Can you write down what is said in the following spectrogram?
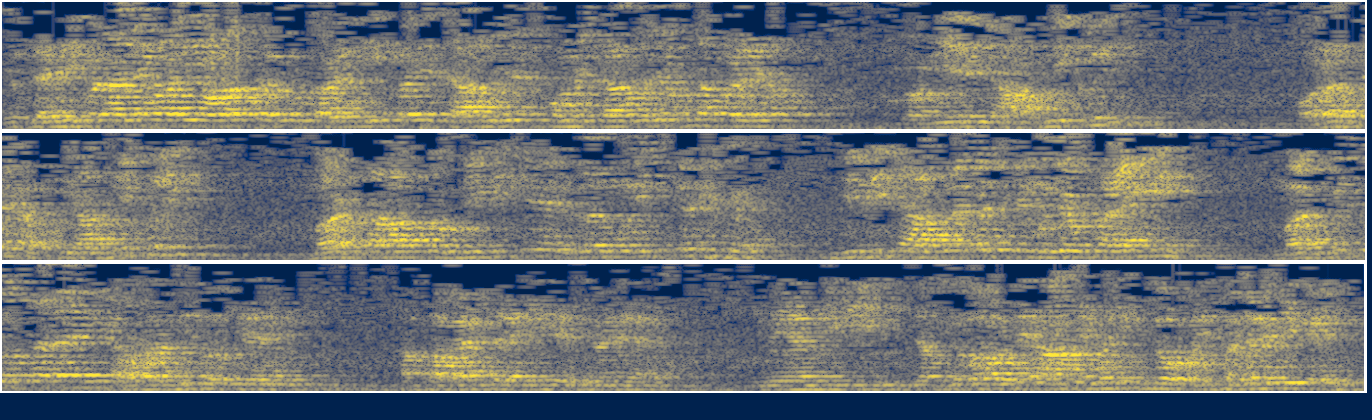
جو شہری بنانے والی عورت ہے تو ساڑھے تین بجے چار بجے پونے چار بجے اٹھنا پڑے گا۔ تو اب یہ آنکھ نہیں کھلی عورت ہے اس کی آنکھ نہیں کھلی مرد صاحب تو بیوی کے ضروری بیوی کے ہاتھ میں مجھے اٹھائے گی۔ مرد بھی سوتا رہے گی عورت بھی سوتی رہے گی۔ اب بغیر سے رہیں گے میرا بیوی جب صبح اٹھے، آنکھیں بنی دو بڑی فجر بھی گئی۔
